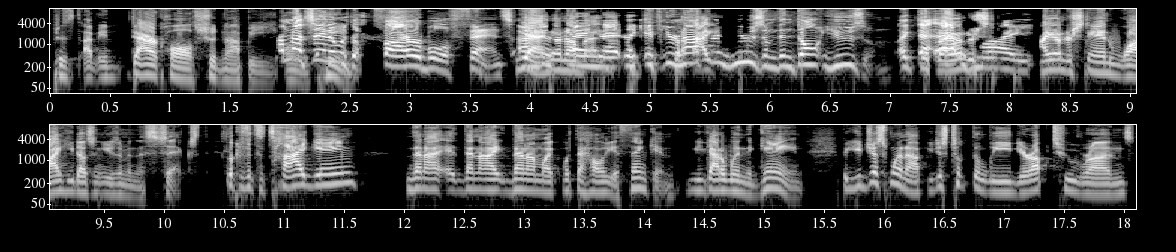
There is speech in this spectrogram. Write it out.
Because I mean, Darick Hall should not be. I'm not saying team. it was a fireable offense. Yeah, I'm no, no, saying but- that, like, if you're not going to use them, then don't use them. Like that. I understand- my. I understand why he doesn't use them in the sixth. Look, if it's a tie game, then I then I then I'm like, what the hell are you thinking? You got to win the game. But you just went up, you just took the lead, you're up two runs,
